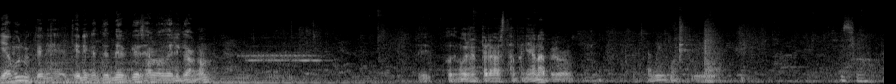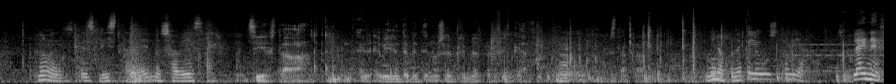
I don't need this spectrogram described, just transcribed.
Ya bueno, tiene, tiene que entender que es algo delicado, ¿no? Sí, podemos esperar hasta mañana, pero Sí, sí. No, es, es lista, ¿eh? Lo sabe hacer. Sí, está. Evidentemente no es el primer perfil que hace. Está claro. Mira, pone que le gusta viajar. Lainez,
